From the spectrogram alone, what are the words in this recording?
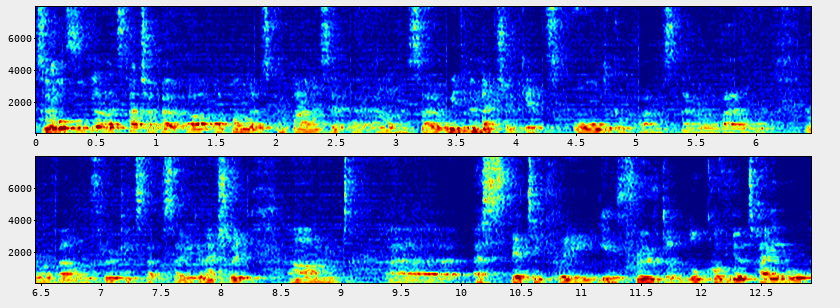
So Let's- we'll, we'll, let's touch up, uh, upon those components uh, elements. So we didn't actually get all the components that are available. That are available through Kickstarter. So you can actually. Um, uh, aesthetically Yes. improve the look of your table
